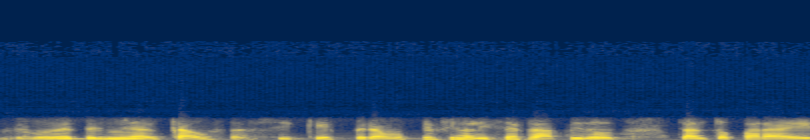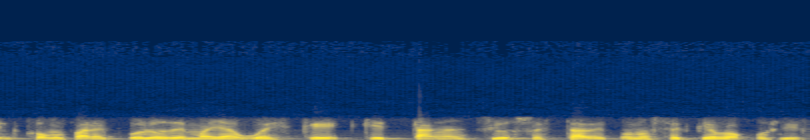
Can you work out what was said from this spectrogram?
luego de terminar causa, así que esperamos que finalice rápido, tanto para él como para el pueblo de Mayagüez, que, que tan ansioso está de conocer qué va a ocurrir.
